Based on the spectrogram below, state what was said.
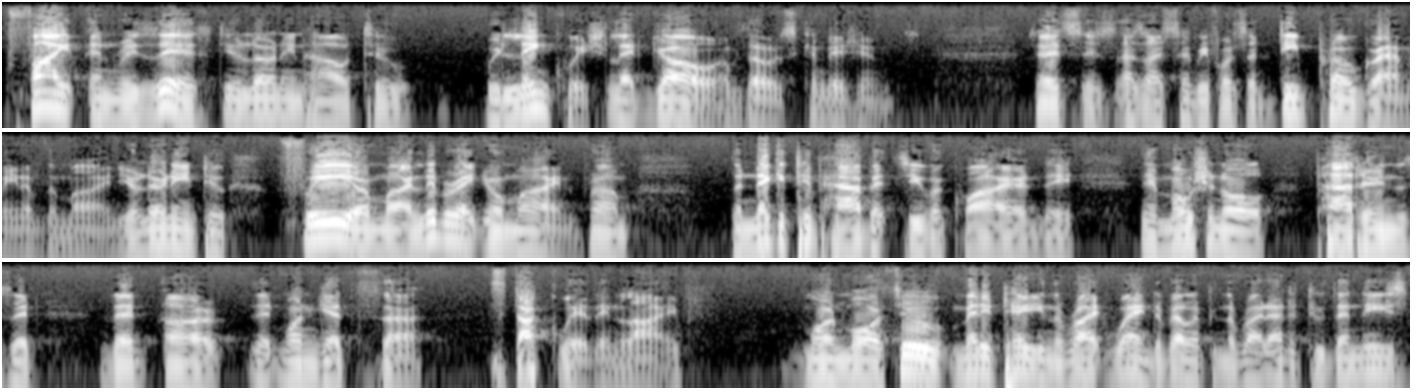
fight and resist you're learning how to relinquish, let go of those conditions. So it's, it's, as I said before, it's a deprogramming of the mind. You're learning to free your mind, liberate your mind from the negative habits you've acquired, the, the emotional patterns that that are that one gets uh, stuck with in life. More and more through meditating the right way and developing the right attitude, then these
